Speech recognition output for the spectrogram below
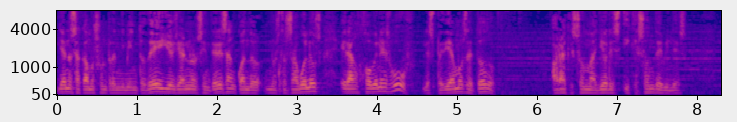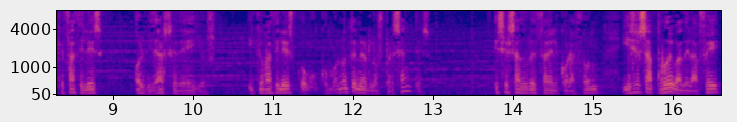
ya no sacamos un rendimiento de ellos, ya no nos interesan. Cuando nuestros abuelos eran jóvenes, uff, les pedíamos de todo. Ahora que son mayores y que son débiles, qué fácil es olvidarse de ellos y qué fácil es como, como no tenerlos presentes. Es esa dureza del corazón y es esa prueba de la fe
